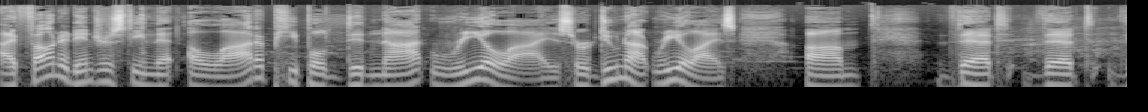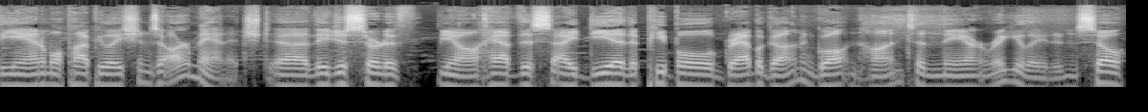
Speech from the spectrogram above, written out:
I found it interesting that a lot of people did not realize or do not realize. Um, that that the animal populations are managed. Uh, they just sort of you know have this idea that people grab a gun and go out and hunt, and they aren't regulated. And so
